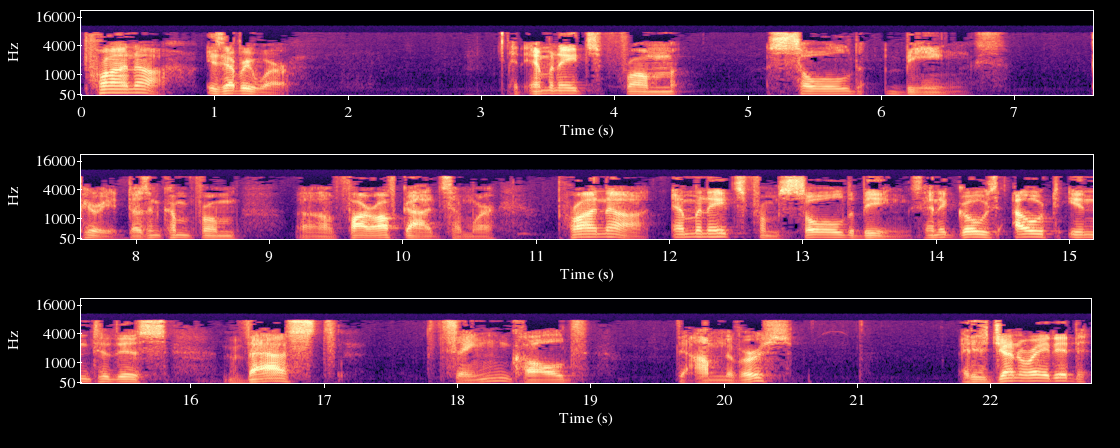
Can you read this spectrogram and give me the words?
Prana is everywhere. It emanates from souled beings. Period. Doesn't come from uh, far off God somewhere prana emanates from souled beings and it goes out into this vast thing called the omniverse. It is generated,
